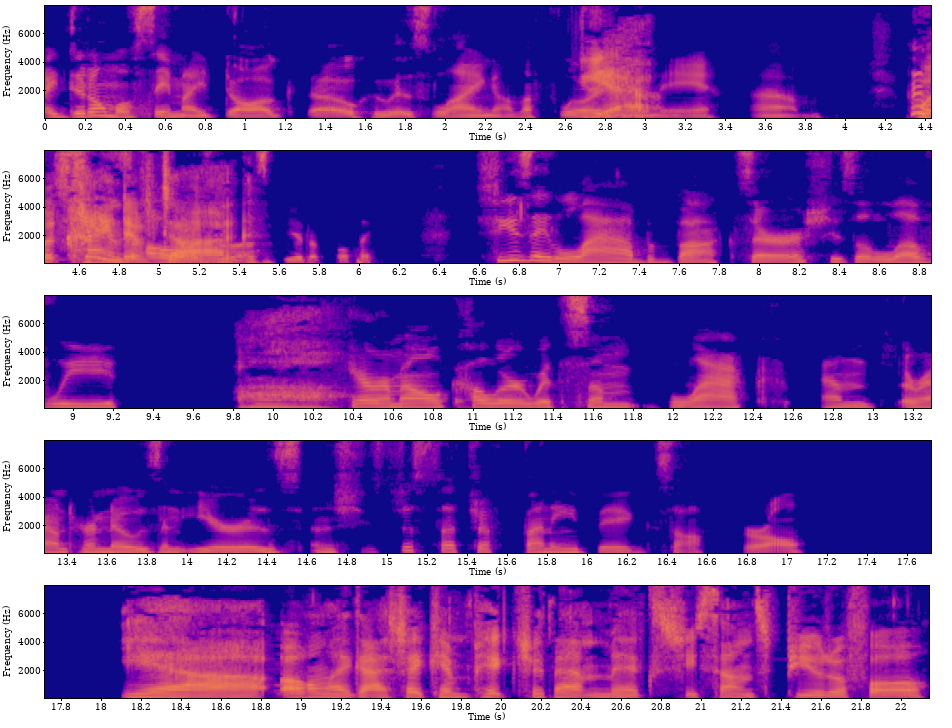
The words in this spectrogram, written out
I did almost say my dog though, who is lying on the floor Yeah. near me. Um, What kind of dog? most beautiful thing. She's a lab boxer. She's a lovely Oh, caramel color with some black and around her nose and ears. And she's just such a funny, big, soft girl. Yeah. Oh my gosh, I can picture that mix. She sounds beautiful.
